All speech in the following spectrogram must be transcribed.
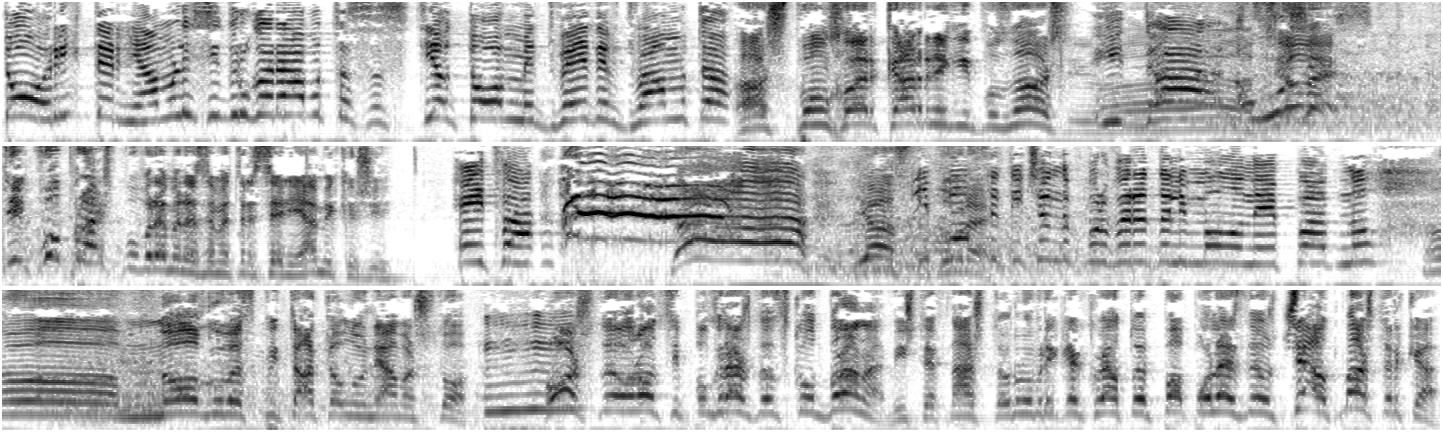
То Рихтер няма ли си друга работа с тия, то Медведев, двамата? А Шпонхойер Карни ги познаваш ли? И да, ужас. Ти какво правиш по време на земетресение? Я ми кажи. Ей, това! А, Ясно, И добре. тичам да проверя дали мола не е паднал. О, много възпитателно няма що. Още уроци по гражданска отбрана. Вижте в нашата рубрика, която е по-полезна от чай от мащърка.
